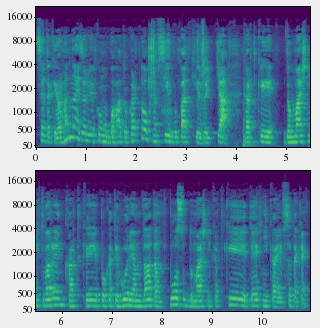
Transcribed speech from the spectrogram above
це такий органайзер, в якому багато карток на всі випадки життя. Картки домашніх тварин, картки по категоріям, да, там посуд, домашні картки, техніка і все таке.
